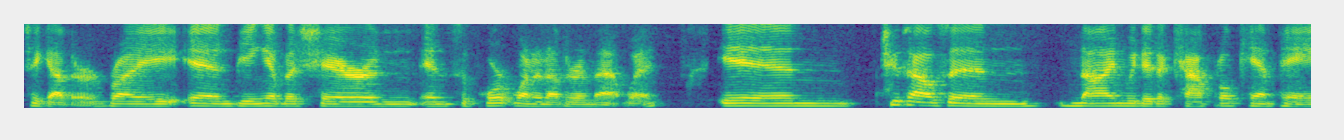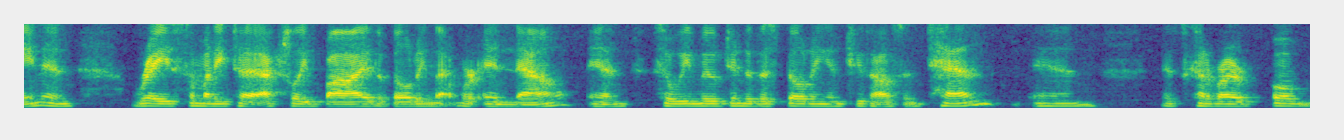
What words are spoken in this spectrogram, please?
together, right? And being able to share and, and support one another in that way. In 2009, we did a capital campaign and raised some money to actually buy the building that we're in now. And so we moved into this building in 2010. And it's kind of our, well,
